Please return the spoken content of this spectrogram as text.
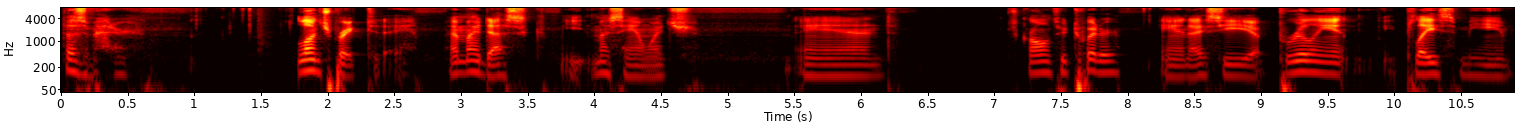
Doesn't matter. Lunch break today. At my desk, eating my sandwich, and scrolling through Twitter, and I see a brilliantly placed meme.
